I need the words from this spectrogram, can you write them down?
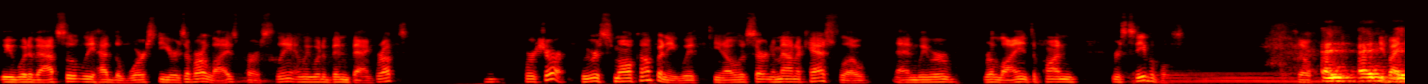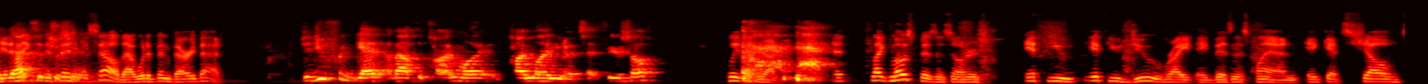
we would have absolutely had the worst years of our lives personally and we would have been bankrupt for sure. We were a small company with you know a certain amount of cash flow and we were reliant upon receivables. So And and, if i and didn't make the decision to sell that would have been very bad. Did you forget about the timeline timeline you had set for yourself? completely forgot like most business owners if you if you do write a business plan it gets shelved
